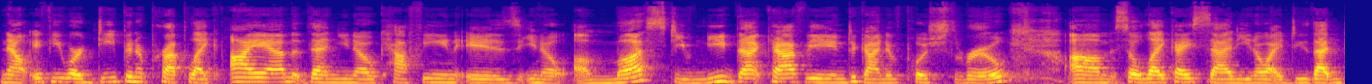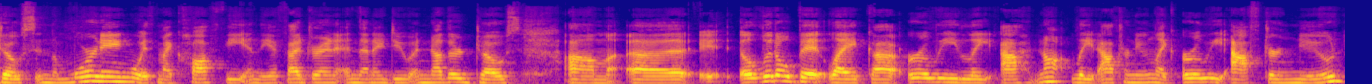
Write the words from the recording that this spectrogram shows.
Now, if you are deep in a prep like I am, then, you know, caffeine is, you know, a must. You need that caffeine to kind of push through. Um, so, like I said, you know, I do that dose in the morning with my coffee and the ephedrine, and then I do another dose um, uh, a little bit bit like uh, early, late, uh, not late afternoon, like early afternoon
